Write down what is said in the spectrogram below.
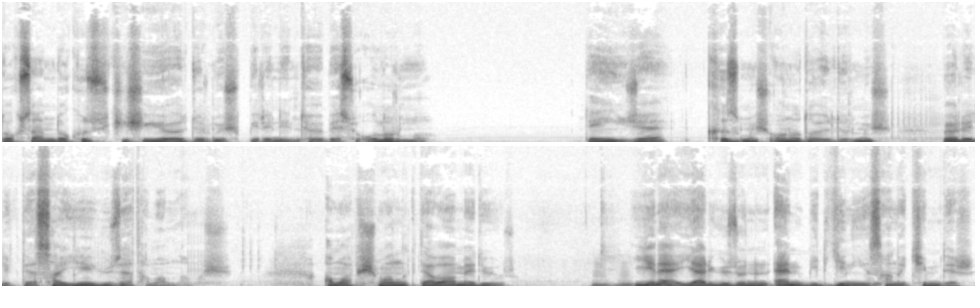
99 kişiyi öldürmüş birinin tövbesi olur mu? deyince kızmış onu da öldürmüş. Böylelikle sayıyı yüze tamamlamış. Ama pişmanlık devam ediyor. Hı hı. Yine yeryüzünün en bilgin insanı kimdir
